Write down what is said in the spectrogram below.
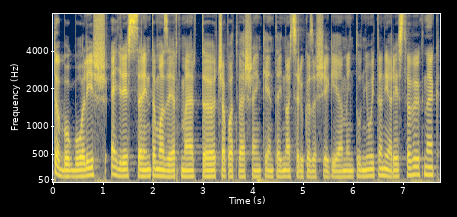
Több okból is. Egyrészt szerintem azért, mert csapatversenyként egy nagyszerű közösségi élményt tud nyújtani a résztvevőknek,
